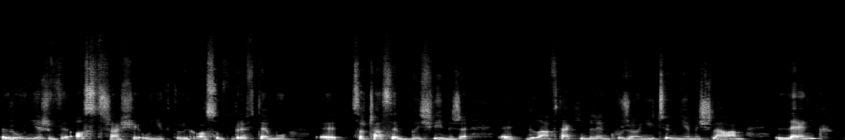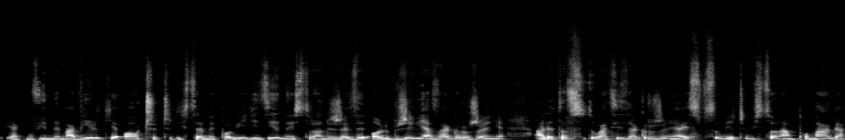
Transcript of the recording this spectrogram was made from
również wyostrza się u niektórych osób, wbrew temu, e, co czasem myślimy, że e, byłam w takim lęku, że o niczym nie myślałam. Lęk, jak mówimy, ma wielkie oczy, czyli chcemy powiedzieć z jednej strony, że wyolbrzymia zagrożenie, ale to w sytuacji zagrożenia jest w sumie czymś, co nam pomaga.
